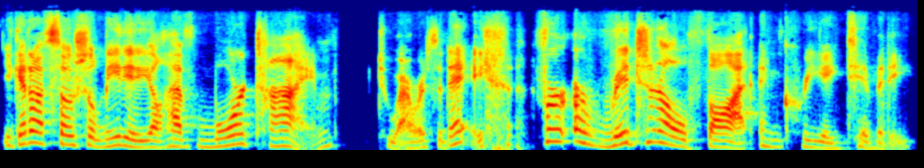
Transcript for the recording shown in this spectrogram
You get off social media, you'll have more time, two hours a day, for original thought and creativity.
